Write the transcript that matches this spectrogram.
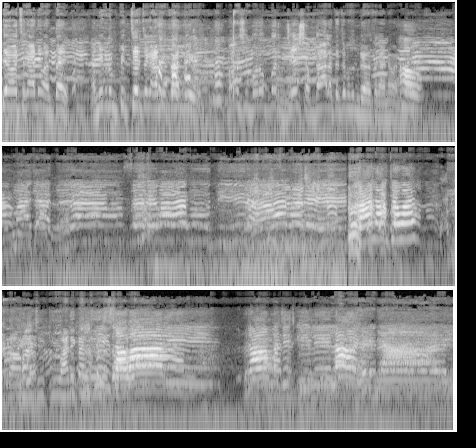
देवाचे गाणे म्हणताय. आणि इकडून पिक्चरचे गाणे चालले मावशी बरोबर जे शब्द आला त्याच्यापासून देवाचं गाणं म्हणताय. हो. काल आमच्यावर. ती सवारी रामजीच न्यारी.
